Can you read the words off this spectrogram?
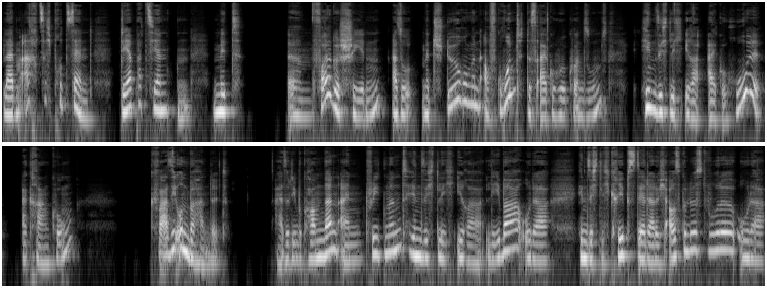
bleiben 80 Prozent der Patienten mit ähm, Folgeschäden, also mit Störungen aufgrund des Alkoholkonsums, hinsichtlich ihrer Alkoholerkrankung quasi unbehandelt. Also die bekommen dann ein Treatment hinsichtlich ihrer Leber oder hinsichtlich Krebs, der dadurch ausgelöst wurde oder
